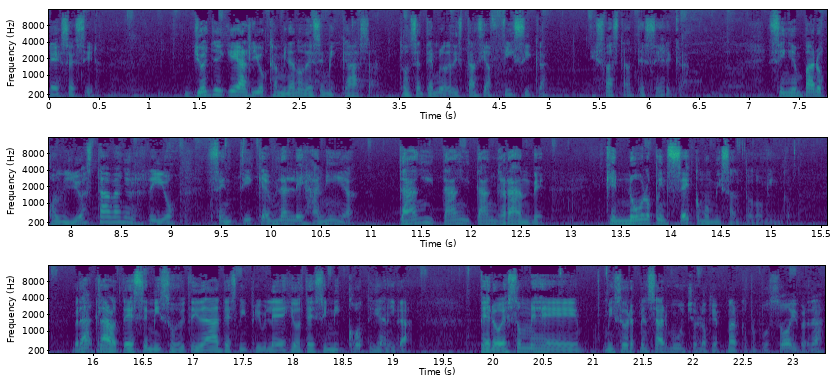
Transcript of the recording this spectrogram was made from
Es decir, yo llegué al río caminando desde mi casa. Entonces, en términos de distancia física, es bastante cerca. Sin embargo, cuando yo estaba en el río, sentí que había una lejanía tan y tan y tan grande que no lo pensé como mi Santo Domingo. ¿Verdad? Claro, desde mi subjetividad, desde mi privilegio, desde mi cotidianidad. Pero eso me, me hizo repensar mucho lo que Marco propuso hoy, ¿verdad?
